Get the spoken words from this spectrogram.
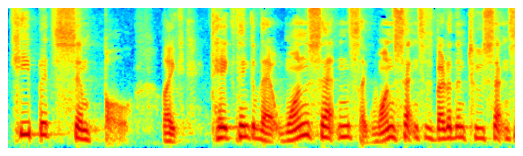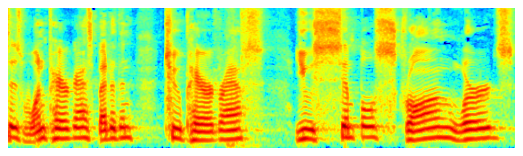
Keep it simple. Like, take, think of that one sentence, like one sentence is better than two sentences, one paragraph is better than two paragraphs. Use simple, strong words.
